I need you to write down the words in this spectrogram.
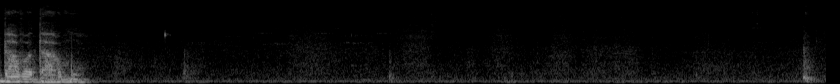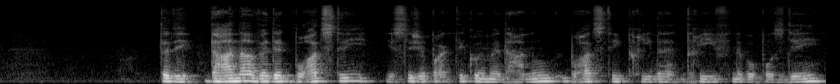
dávat dármu. Tedy dána vede k bohatství. Jestliže praktikujeme dánu, bohatství přijde dřív nebo později.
